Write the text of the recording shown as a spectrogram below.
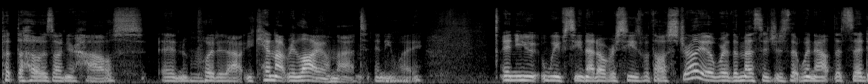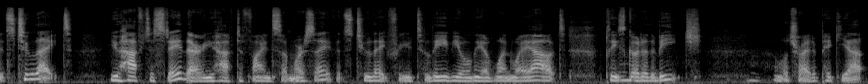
put the hose on your house and mm-hmm. put it out. You cannot rely on that anyway. And you, we've seen that overseas with Australia, where the messages that went out that said it's too late you have to stay there. You have to find somewhere safe. It's too late for you to leave. You only have one way out. Please mm-hmm. go to the beach, and we'll try to pick you up.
